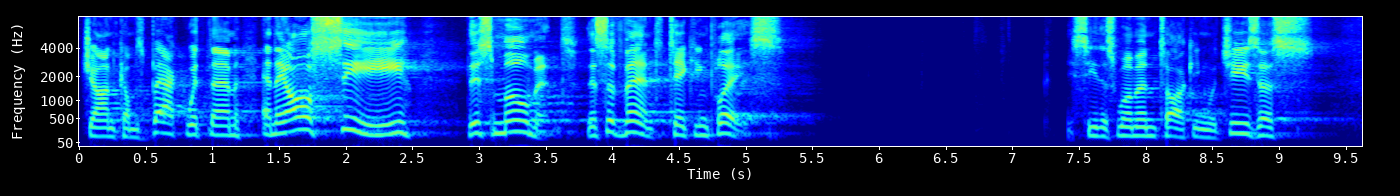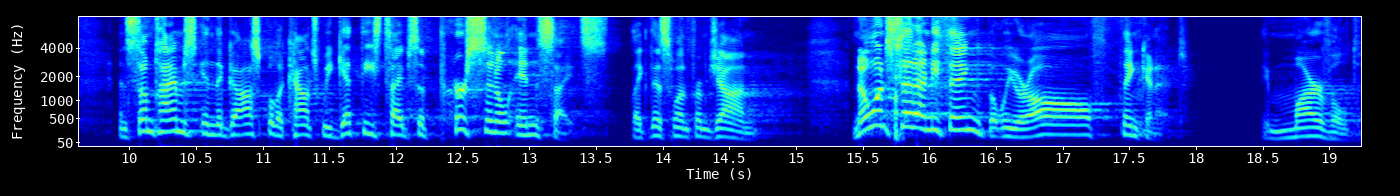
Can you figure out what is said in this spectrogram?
John comes back with them, and they all see this moment, this event taking place. You see this woman talking with Jesus, and sometimes in the gospel accounts, we get these types of personal insights, like this one from John. No one said anything, but we were all thinking it. They marveled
